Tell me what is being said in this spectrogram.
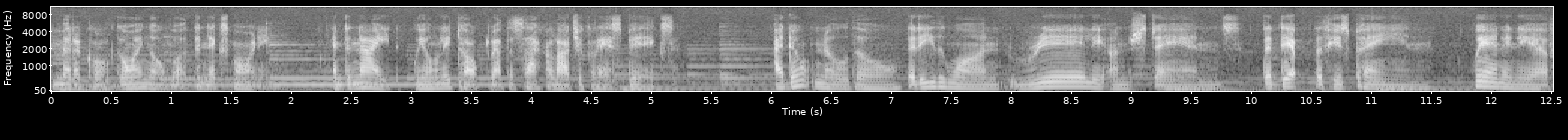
medical going over the next morning. And tonight, we only talked about the psychological aspects. I don't know, though, that either one really understands the depth of his pain when and if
